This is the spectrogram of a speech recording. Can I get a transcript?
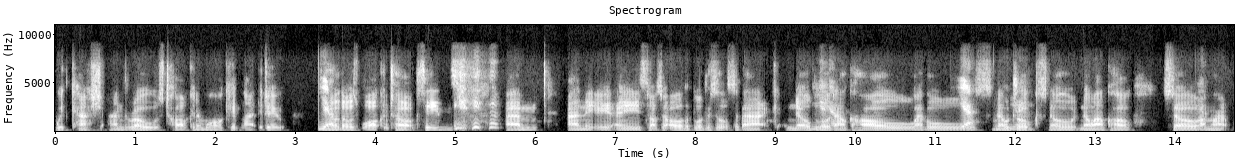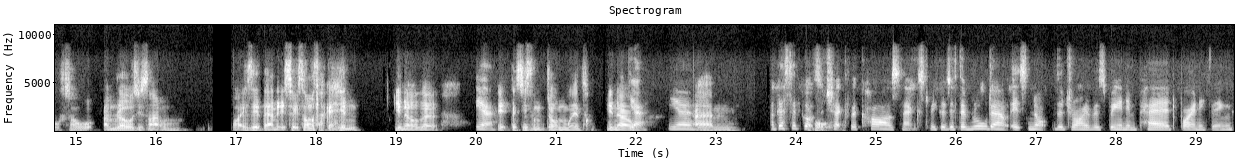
with Cash and Rose talking and walking like they do? You Yeah. know those walk and talk scenes. um, and he, and he starts, oh, the blood results are back. No blood Yeah. alcohol levels. No yeah. drugs. No no alcohol. So Yeah. I'm like, well, so and Rose is like, well, what is it then? It's it's almost like a hint, you know, that yeah. it, this isn't done with, you know. Yeah. Yeah. Um. I guess they've got to check the cars next because if they've ruled out it's not the drivers being impaired by anything,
